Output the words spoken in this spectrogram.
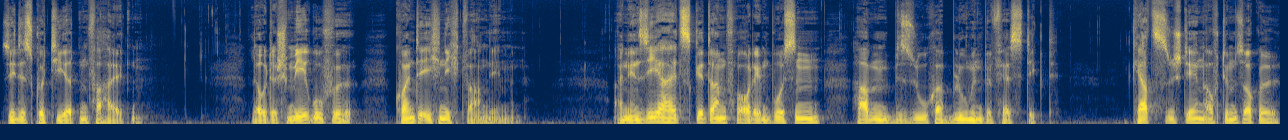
sie diskutierten Verhalten. Laute Schmährufe konnte ich nicht wahrnehmen. An den Sicherheitsgittern vor den Bussen haben Besucher Blumen befestigt. Kerzen stehen auf dem Sockel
